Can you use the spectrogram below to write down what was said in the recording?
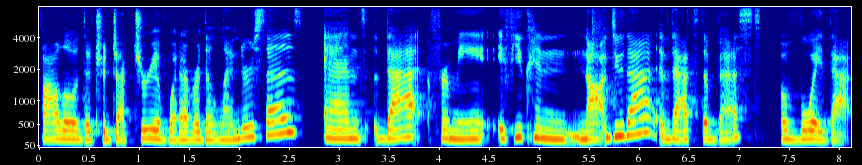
follow the trajectory of whatever the lender says. And that for me, if you can not do that, that's the best. Avoid that.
